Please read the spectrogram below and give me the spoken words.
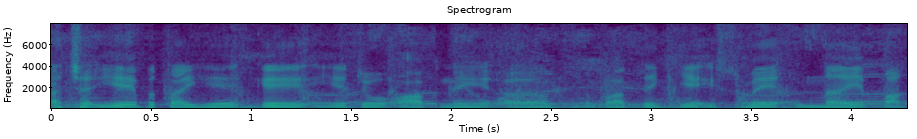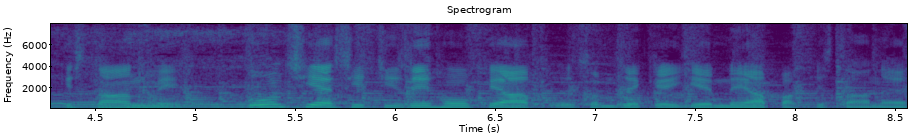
अच्छा ये बताइए कि ये जो आपने बातें की इसमें नए पाकिस्तान में कौन सी ऐसी चीज़ें हों कि आप समझें कि ये नया पाकिस्तान है?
